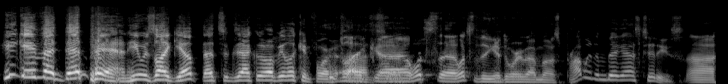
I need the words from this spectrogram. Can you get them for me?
he gave that deadpan. He was like, "Yep, that's exactly what I'll be looking for." Like, uh, so. uh, what's the what's the thing you have to worry about most? Probably them big ass titties. Uh,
